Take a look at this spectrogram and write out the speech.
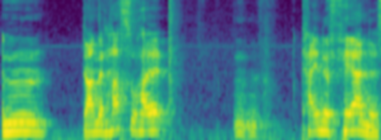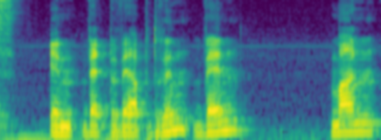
damit hast du halt keine Fairness im Wettbewerb drin, wenn man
